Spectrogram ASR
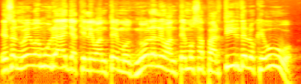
Esa nueva muralla que levantemos, no la levantemos a partir de lo que hubo,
